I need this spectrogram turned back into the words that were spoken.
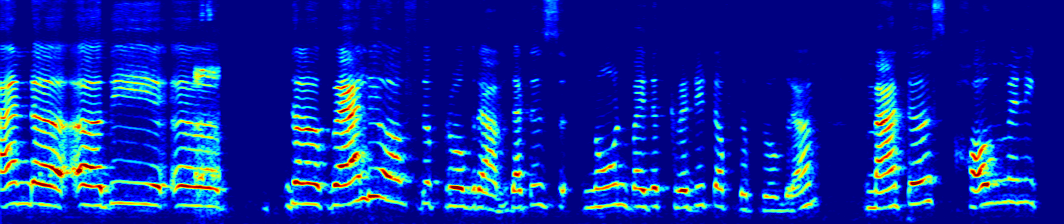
And uh, uh, the uh, the value of the program that is known by the credit of the program matters how many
